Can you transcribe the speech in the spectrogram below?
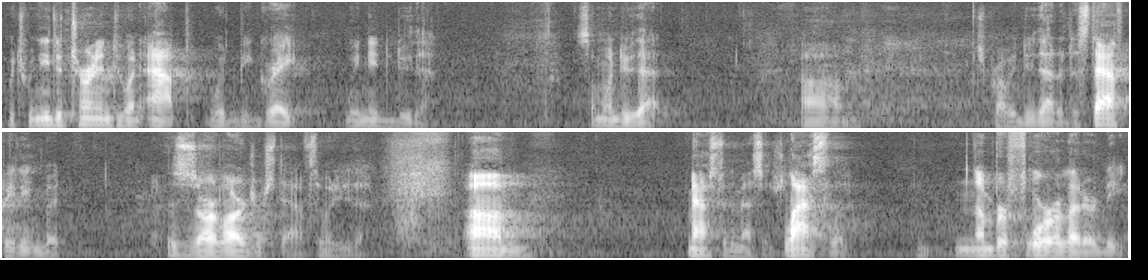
which we need to turn into an app would be great. We need to do that. Someone do that. Um, should probably do that at a staff meeting, but this is our larger staff, so we do that. Um, master the message. Lastly, number four or letter D.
